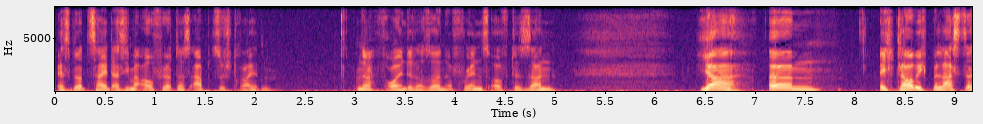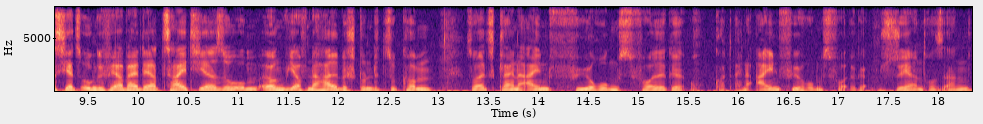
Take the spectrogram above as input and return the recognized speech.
es wird Zeit, dass ihr mal aufhört, das abzustreiten. Ne, Freunde der Sonne, Friends of the Sun. Ja, ähm, ich glaube, ich belasse das jetzt ungefähr bei der Zeit hier so, um irgendwie auf eine halbe Stunde zu kommen, so als kleine Einführungsfolge. Oh Gott, eine Einführungsfolge, sehr interessant.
